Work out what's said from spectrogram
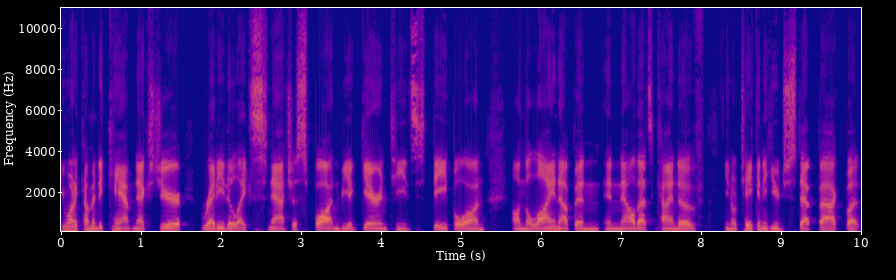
you want to come into camp next year ready to like snatch a spot and be a guaranteed staple on on the lineup. And and now that's kind of, you know, taking a huge step back. But,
